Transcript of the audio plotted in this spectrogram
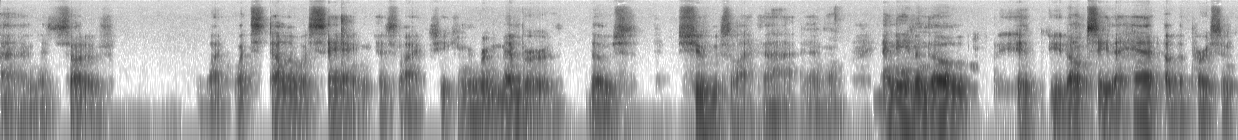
and it's sort of like what Stella was saying is like she can remember those shoes like that, you know. And even though it, you don't see the head of the person,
